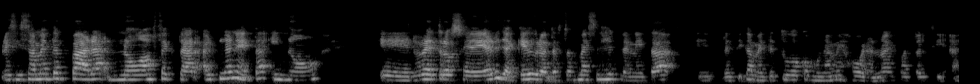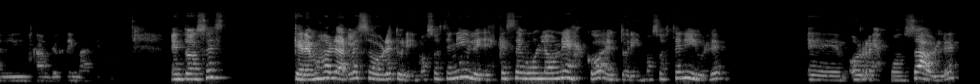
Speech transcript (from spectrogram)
precisamente para no afectar al planeta y no eh, retroceder, ya que durante estos meses el planeta eh, prácticamente tuvo como una mejora ¿no? en cuanto al, al cambio climático. Entonces, queremos hablarles sobre turismo sostenible y es que según la UNESCO, el turismo sostenible eh, o responsable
